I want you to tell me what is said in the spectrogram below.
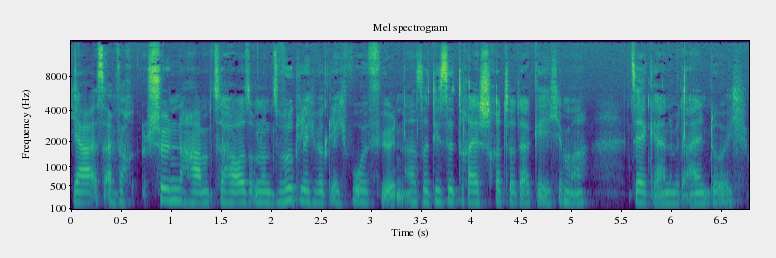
ja, es einfach schön haben zu Hause und uns wirklich, wirklich wohlfühlen. Also diese drei Schritte, da gehe ich immer sehr gerne mit allen durch.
